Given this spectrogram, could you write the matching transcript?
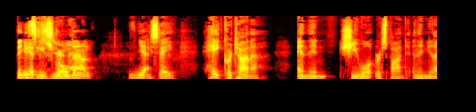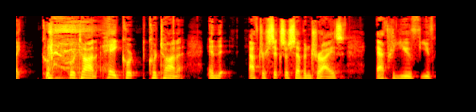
then you have to scroll now. down. Yeah, You say, "Hey Cortana," and then she won't respond, and then you're like, "Cortana, hey Cort- Cortana," and th- after six or seven tries, after you've you've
